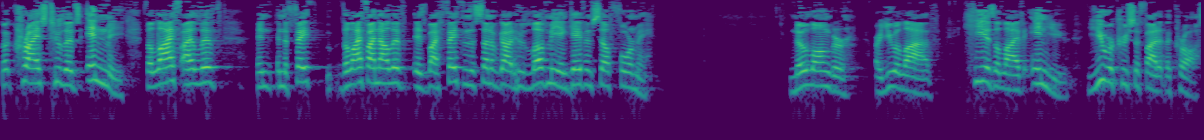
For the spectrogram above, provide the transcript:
but Christ who lives in me. The life I live in, in, the faith the life I now live is by faith in the Son of God who loved me and gave himself for me. No longer are you alive. He is alive in you. You were crucified at the cross.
